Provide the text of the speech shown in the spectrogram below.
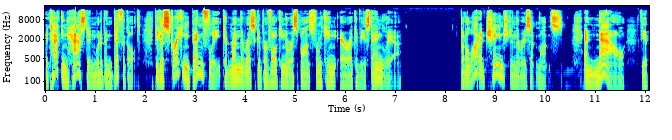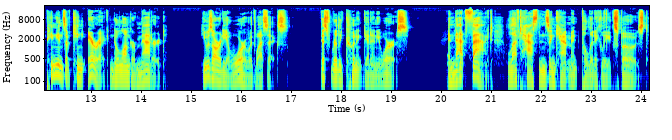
attacking Haston would have been difficult, because striking Benfleet could run the risk of provoking a response from King Eric of East Anglia. But a lot had changed in the recent months, and now the opinions of King Eric no longer mattered. He was already at war with Wessex. This really couldn't get any worse. And that fact left Haston's encampment politically exposed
